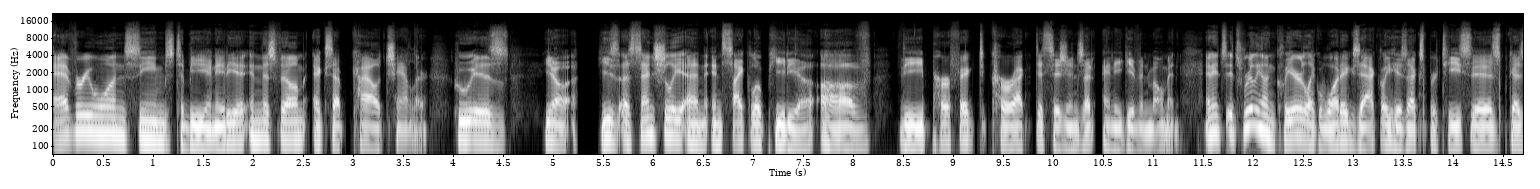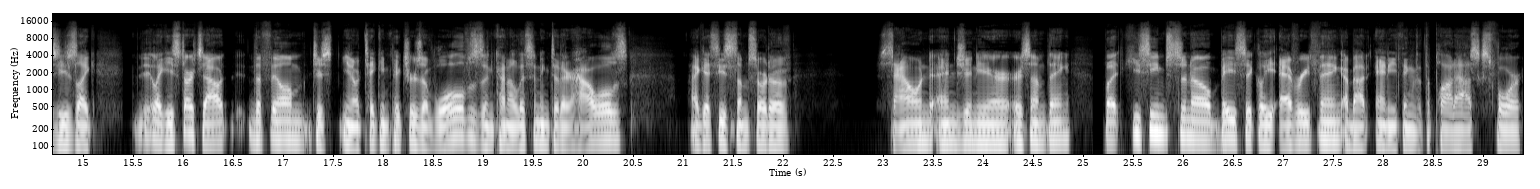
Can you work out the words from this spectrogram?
everyone seems to be an idiot in this film except Kyle Chandler, who is, you know, he's essentially an encyclopedia of the perfect correct decisions at any given moment. And it's it's really unclear like what exactly his expertise is because he's like like he starts out the film just, you know, taking pictures of wolves and kind of listening to their howls. I guess he's some sort of sound engineer or something but he seems to know basically everything about anything that the plot asks for,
